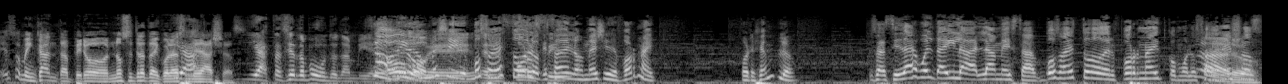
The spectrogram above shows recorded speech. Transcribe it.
Eso me encanta, pero no se trata de colarse Y a- medallas. Y hasta cierto punto también. No, ¿no? y los Messi, ¿vos sabés todo lo que saben los Messi de Fortnite? Por ejemplo. O sea, si das vuelta ahí la, la mesa, vos sabés todo del Fortnite como lo saben ellos.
